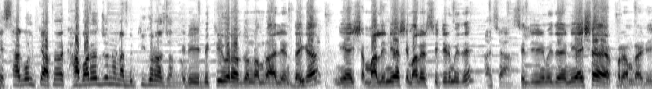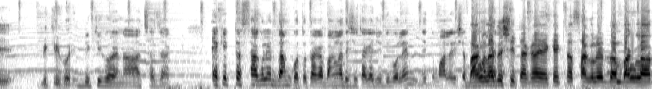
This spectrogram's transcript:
এই ছাগল কি আপনারা খাবারের জন্য না বিক্রি করার জন্য? এটি বিক্রি করার জন্য আমরা আইল্যান্ড থেকে নিয়ে আসা মালে নিয়ে আসি মালের সিটির মধ্যে। আচ্ছা। সিটির মধ্যে নিয়ে আসা এরপরে আমরা এটি বিক্রি করি। বিক্রি করেন আচ্ছা যাক। এক একটা ছাগলের দাম কত টাকা? বাংলাদেশি টাকা যদি বলেন যেহেতু মালের হিসাব বাংলাদেশি টাকা এক একটা ছাগলের দাম বাংলার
